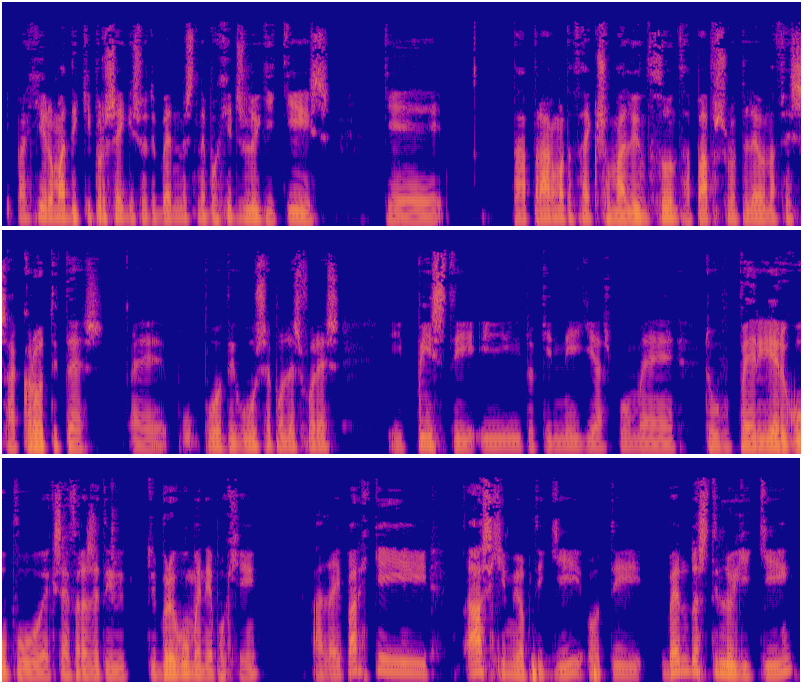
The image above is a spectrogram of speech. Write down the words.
υπάρχει η ρομαντική προσέγγιση ότι μπαίνουμε στην εποχή της λογικής και τα πράγματα θα εξομαλυνθούν, θα πάψουμε πλέον αυτές τις ακρότητες ε, που, που οδηγούσε πολλές φορές η πίστη ή το κυνήγι ας πούμε του περίεργου που εξέφραζε τη, την προηγούμενη εποχή. Αλλά υπάρχει και η άσχημη οπτική ότι μπαίνοντας στη λογική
